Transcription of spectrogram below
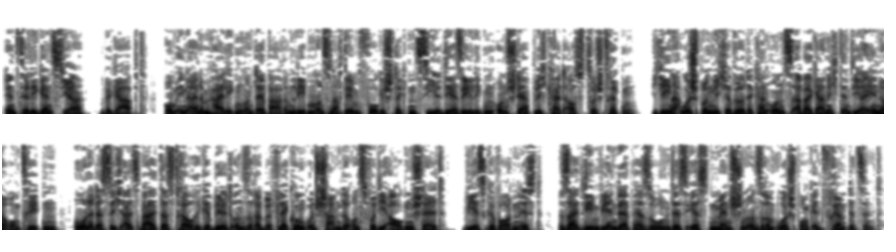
Intelligenzia, begabt, um in einem heiligen und erbaren Leben uns nach dem vorgesteckten Ziel der seligen Unsterblichkeit auszustrecken. Jene ursprüngliche Würde kann uns aber gar nicht in die Erinnerung treten, ohne dass sich alsbald das traurige Bild unserer Befleckung und Schande uns vor die Augen stellt, wie es geworden ist, seitdem wir in der Person des ersten Menschen unserem Ursprung entfremdet sind.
